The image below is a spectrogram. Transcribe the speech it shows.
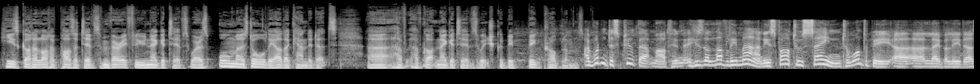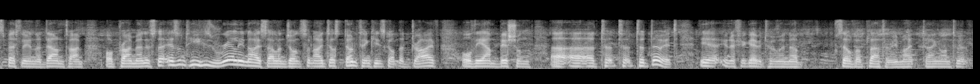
he's got a lot of positives and very few negatives. Whereas almost all the other candidates uh, have have got negatives, which could be big problems. I wouldn't dispute that, Martin. He's a lovely man. He's far too sane to want to be a, a Labour leader, especially in a downtime or Prime Minister, isn't he? He's really nice, Alan Johnson. I just don't think he's got the drive or the ambition uh, uh, to, to, to, do it. Yeah, you know, if you gave it to him in a silver platter, he might hang on to it.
